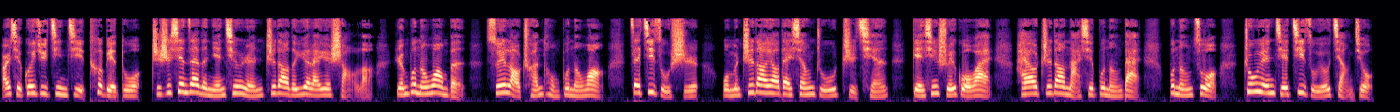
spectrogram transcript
而且规矩禁忌特别多。只是现在的年轻人知道的越来越少了。人不能忘本，所以老传统不能忘。在祭祖时，我们知道要带香烛、纸钱、点心、水果外，还要知道哪些不能带、不能做。中元节祭祖有讲究，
